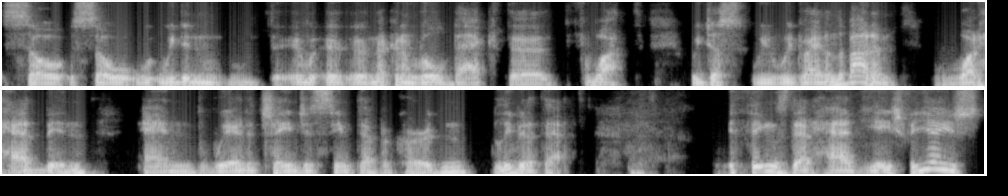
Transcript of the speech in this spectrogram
so so we didn't we're not going to roll back the what we just we would write on the bottom what had been and where the changes seem to have occurred, and leave it at that. Things that had yesh for yesh,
